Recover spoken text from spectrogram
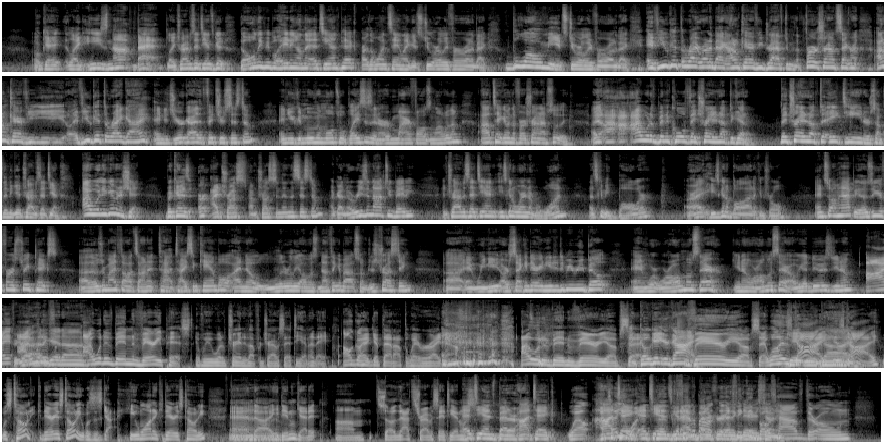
Okay, like he's not bad. Like Travis Etienne's good. The only people hating on the Etienne pick are the ones saying like it's too early for a running back. Blow me, it's too early for a running back. If you get the right running back, I don't care if you draft him in the first round, second round. I don't care if you, you if you get the right guy and it's your guy that fits your system and you can move him multiple places and Urban Meyer falls in love with him. I'll take him in the first round, absolutely. I I, I would have been cool if they traded up to get him. They traded up to 18 or something to get Travis Etienne. I wouldn't have given a shit because er, I trust. I'm trusting in the system. I've got no reason not to, baby. And Travis Etienne, he's gonna wear number one. That's gonna be baller. All right, he's gonna ball out of control. And so I'm happy. Those are your first three picks. Uh, those are my thoughts on it. Ty- Tyson Campbell, I know literally almost nothing about, so I'm just trusting. Uh, and we need our secondary needed to be rebuilt, and we're, we're almost there. You know, we're almost there. All we gotta do is, you know, I I would have get, uh, I would have been very pissed if we would have traded up for Travis Etienne at eight. I'll go ahead and get that out the way right now. I would have been very upset. go get your guy. Very upset. Well, his your guy, his guy. guy was Tony. Kadarius Toney was his guy. He wanted Kadarius Toney, and uh, he didn't get it. Um, so that's Travis Etienne. Was, Etienne's better. Hot take. well, Hot take, you what, Etienne's gonna thing have a better about- career I than think they both Toney. have their own.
